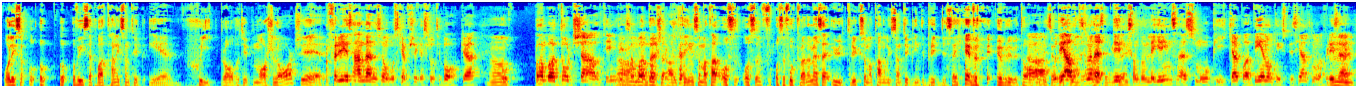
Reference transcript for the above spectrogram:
Och liksom, och, och, och, visa på att han liksom typ är skitbra på typ martial arts grejer. För det är så han vänder sig om och ska försöka slå tillbaka. Ja. Och, och han bara dodgar allting Ja, liksom. han bara dodgar allting som att han, och så, och så, och så fortfarande med så här uttryck som att han liksom typ inte brydde sig över, överhuvudtaget. Ja, liksom, och det är typ, alltid som där, ansträngde det är liksom, de lägger in såna här små pikar på att det är någonting speciellt med honom. För det är så Mm. här,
